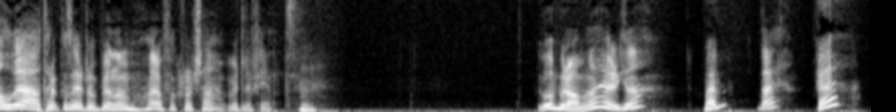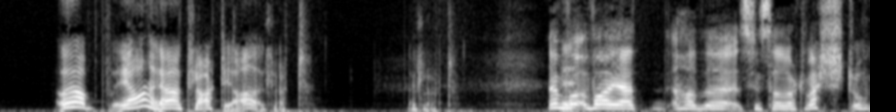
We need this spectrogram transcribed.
alle jeg har trakassert opp igjennom, har iallfall klart seg veldig fint. Mm. Det går bra med deg, gjør det ikke det? Hvem? Deg? Å, ja, ja, ja, klart. Ja, det er klart. Det er klart. Men Hva, hva jeg hadde syntes hadde vært verst og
